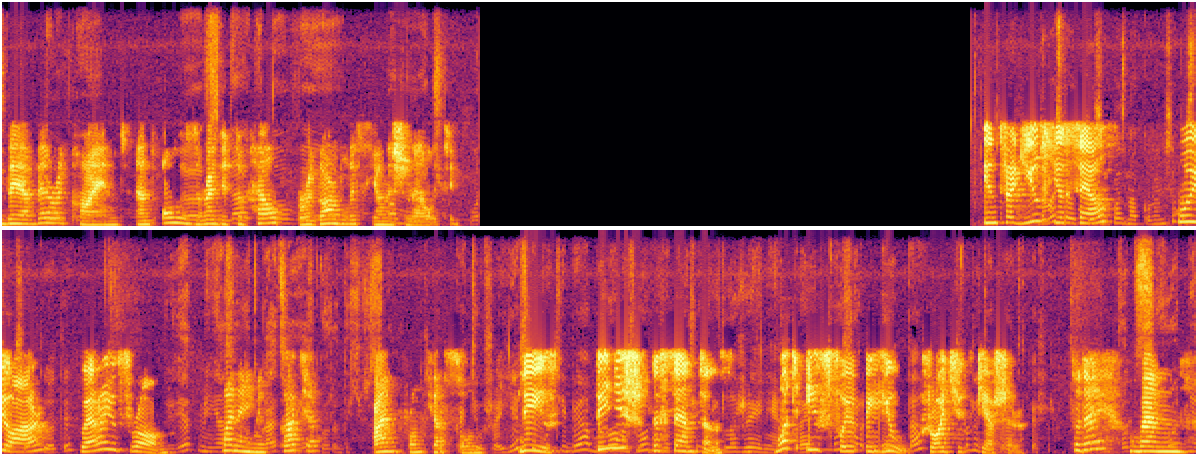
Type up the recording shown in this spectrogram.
They are very kind and always ready to help regardless your nationality. Introduce yourself, who you are, where are you from? My name is Katya. I'm from Kherson. Please, finish the sentence. What is for you Project Kesher? Today, when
